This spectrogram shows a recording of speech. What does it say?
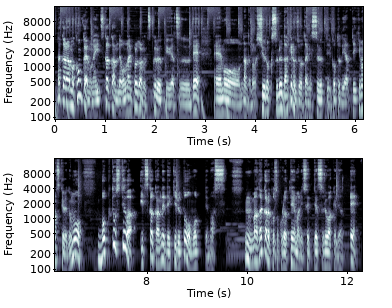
う。だから、まあ、今回もね、5日間でオンラインプログラム作るっていうやつで、えー、もう、なんだろう、収録するだけの状態にするっていうことでやっていきますけれども、僕としては5日間でできると思ってます。うん、まあ、だからこそこれをテーマに設定するわけであって、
